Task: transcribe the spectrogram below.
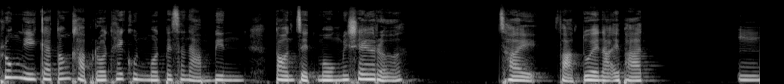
พรุ่งนี้แกต้องขับรถให้คุณมดไปสนามบิน ตอนเจ็ดโมงไม่ใช่เหรอ ใช่ ฝากด้วยนะไอพัด อืม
